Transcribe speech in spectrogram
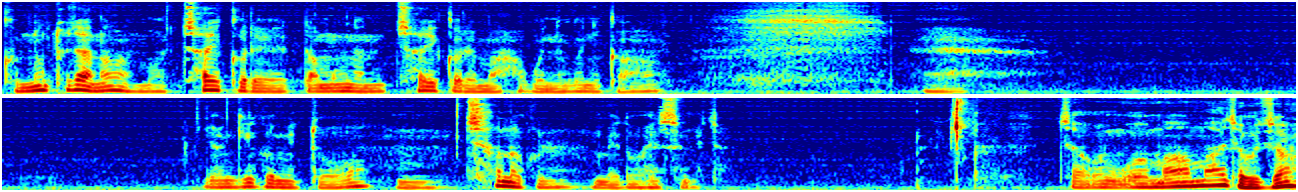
금융투자는 뭐 차익거래 따먹는 차익거래만 하고 있는 거니까 예. 연기금이 또 음, 천억을 매도했습니다 자 어마어마하죠 그죠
